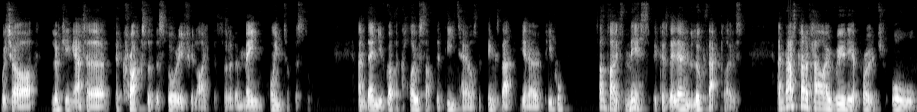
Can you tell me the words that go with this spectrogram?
which are looking at a, the crux of the story, if you like, the sort of the main point of the story. And then you've got the close up, the details, the things that, you know, people sometimes miss because they don't look that close. And that's kind of how I really approach all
